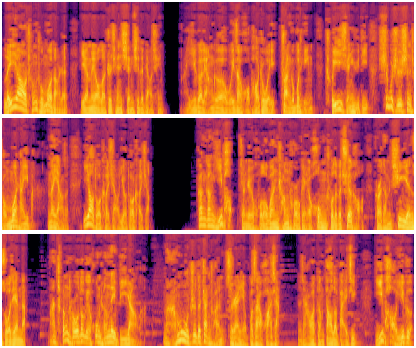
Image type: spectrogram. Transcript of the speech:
雷耀、程楚墨等人也没有了之前嫌弃的表情啊，一个两个围在火炮周围转个不停，垂涎欲滴，时不时伸手摸上一把，那样子要多可笑有多可笑。刚刚一炮将这个虎牢关城头给轰出了个缺口，可是他们亲眼所见的，那城头都给轰成那逼样了，那木质的战船自然也不在话下。这家伙等到了百济，一炮一个，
